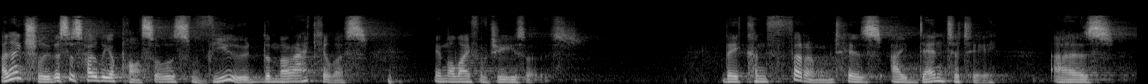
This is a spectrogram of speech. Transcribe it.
And actually, this is how the apostles viewed the miraculous in the life of Jesus. They confirmed his identity as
